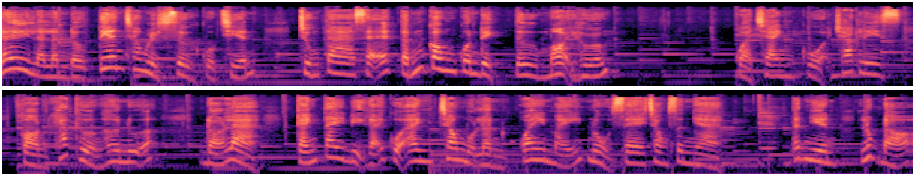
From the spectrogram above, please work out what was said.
đây là lần đầu tiên trong lịch sử cuộc chiến chúng ta sẽ tấn công quân địch từ mọi hướng quả chanh của Charles còn khác thường hơn nữa, đó là cánh tay bị gãy của anh trong một lần quay máy nổ xe trong sân nhà. Tất nhiên, lúc đó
